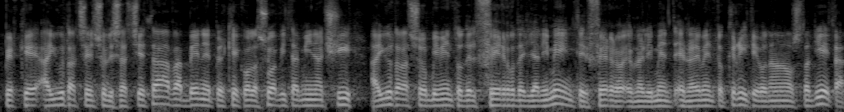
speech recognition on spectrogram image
perché aiuta il senso di sazietà, va bene perché con la sua vitamina C aiuta l'assorbimento del ferro degli alimenti, il ferro è un, alimento, è un elemento critico nella nostra dieta,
